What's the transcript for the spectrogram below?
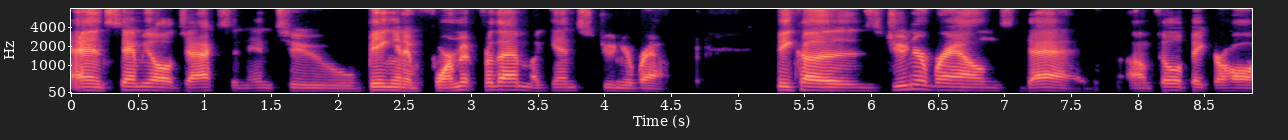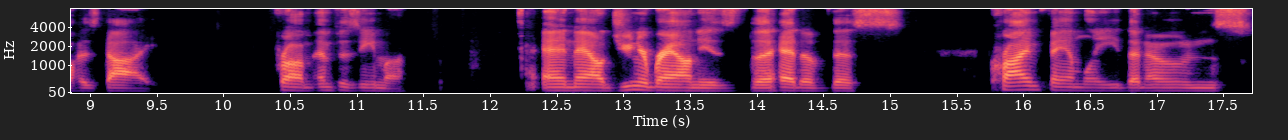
and samuel jackson into being an informant for them against junior brown because junior brown's dad um, philip baker hall has died from emphysema and now Junior Brown is the head of this crime family that owns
